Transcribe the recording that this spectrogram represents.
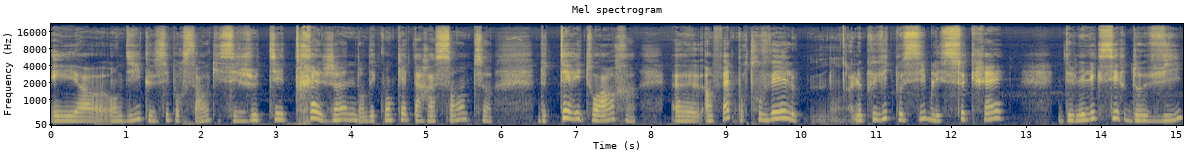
Et euh, on dit que c'est pour ça qu'il s'est jeté très jeune dans des conquêtes harassantes de territoires, euh, en fait, pour trouver le, le, plus vite possible les secrets de l'élixir de vie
